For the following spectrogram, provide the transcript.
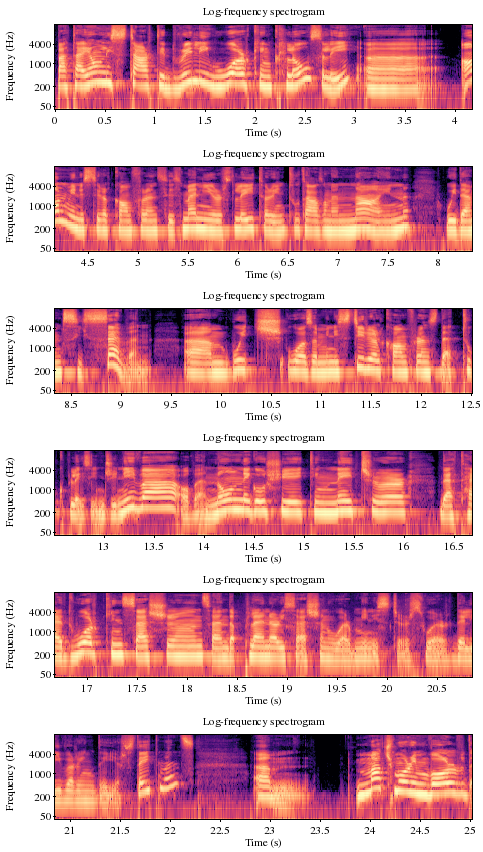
but I only started really working closely uh, on ministerial conferences many years later in 2009 with MC7. Um, which was a ministerial conference that took place in Geneva of a non negotiating nature that had working sessions and a plenary session where ministers were delivering their statements. Um, much more involved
